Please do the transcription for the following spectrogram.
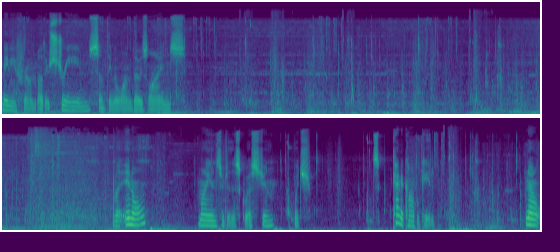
Maybe from other streams, something along those lines. But in all, my answer to this question, which it's kind of complicated. Now,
